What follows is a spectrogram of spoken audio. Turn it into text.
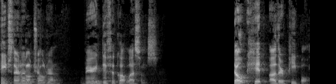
teach their little children very difficult lessons. Don't hit other people.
